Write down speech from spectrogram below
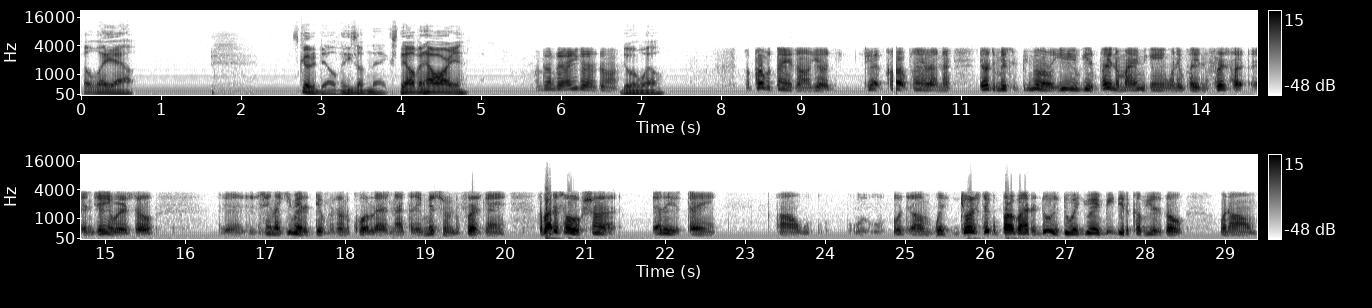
to lay out. Let's go to Delvin. He's up next. Delvin, how are you? I'm doing good. How you guys doing? Doing well. A couple things on yeah, Jack Clark playing last night. That was missing. You know, he didn't get played in the Miami game when they played in the first in January. So uh, it seemed like he made a difference on the court last night because they missed him in the first game. About this whole Shawn Elliott thing, uh, what, um, what Georgia State probably have to do is do what UAB did a couple years ago when um,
